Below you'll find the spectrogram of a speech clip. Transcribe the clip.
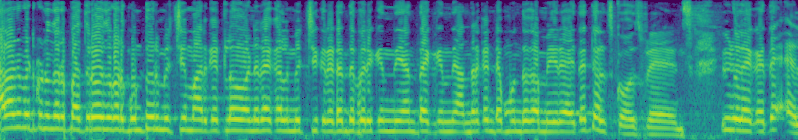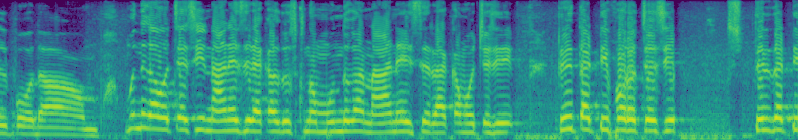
ఆల్ ఆన్ పెట్టుకున్న తర్వాత ప్రతిరోజు కూడా గుంటూరు మిర్చి మార్కెట్లో అన్ని రకాల మిర్చికి రేట్ ఎంత పెరిగింది ఎంత తగ్గింది అందరికంటే ముందుగా మీరే అయితే తెలుసుకోవచ్చు ఫ్రెండ్స్ వీడియోలోకి అయితే వెళ్ళిపోదాం. ముందుగా వచ్చేసి నాన్ రకాలు చూసుకుందాం. ముందుగా నానేసి రకం వచ్చేసి త్రీ థర్టీ ఫోర్ వచ్చేసి three thirty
